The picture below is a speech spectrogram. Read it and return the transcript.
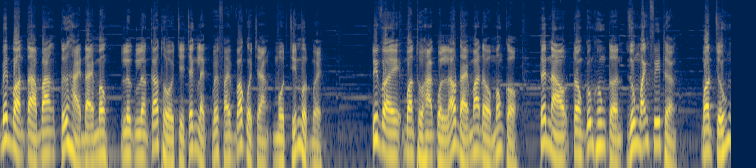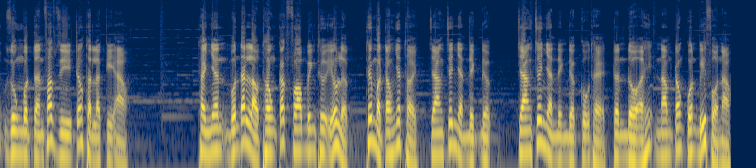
Bên bọn tả bang Tứ Hải Đại Mông, lực lượng cao thủ chỉ tranh lệch với phái võ của chàng 1910. Tuy vậy, bọn thủ hạ của lão đại ma đầu Mông Cổ, tên nào trông cũng hung tợn, dũng mãnh phi thường. Bọn chúng dùng một trận pháp gì trông thật là kỳ ảo. Thành nhân vốn đã lào thông các pho binh thư yếu lực, thế mà trong nhất thời, chàng chưa nhận định được, chàng chưa nhận định được cụ thể trận đồ ấy nằm trong cuốn bí phổ nào.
